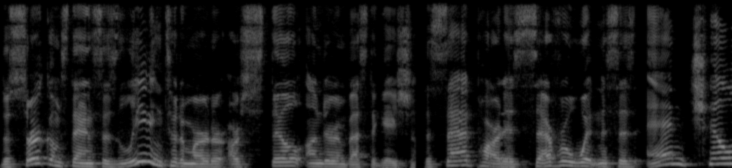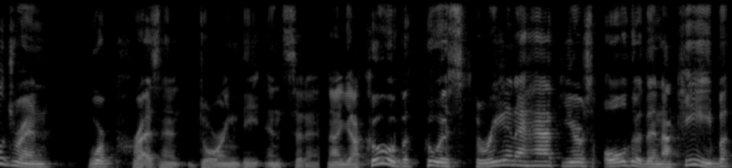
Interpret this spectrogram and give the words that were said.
the circumstances leading to the murder are still under investigation. The sad part is several witnesses and children were present during the incident. Now, Yaqub, who is three and a half years older than Aqib,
